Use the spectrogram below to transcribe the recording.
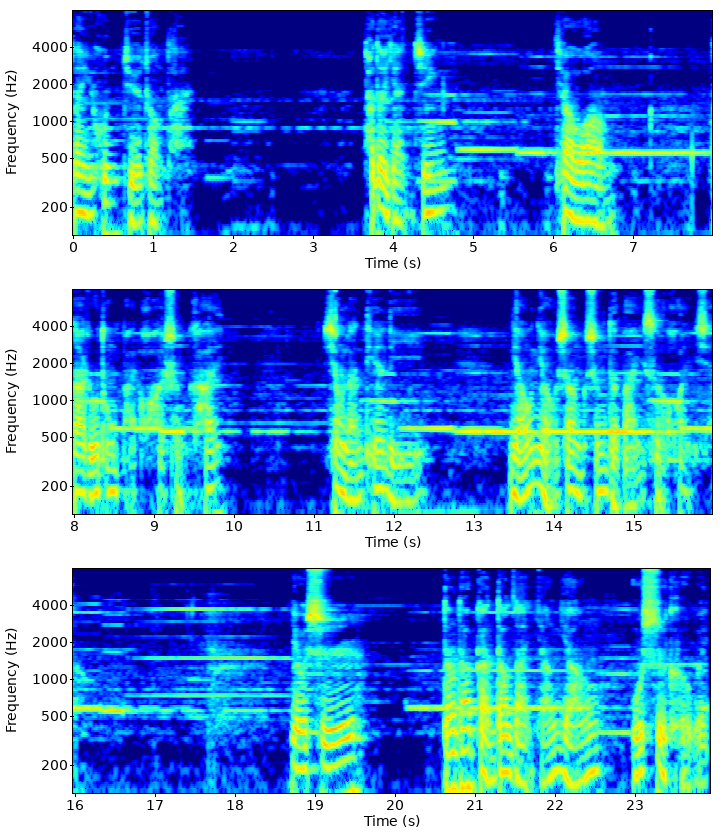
但于昏厥状态。他的眼睛眺望那如同百花盛开，像蓝天里。袅袅上升的白色幻想。有时，当他感到懒洋洋、无事可为，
